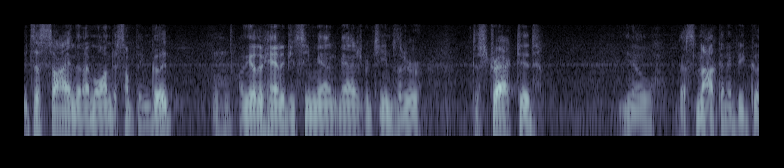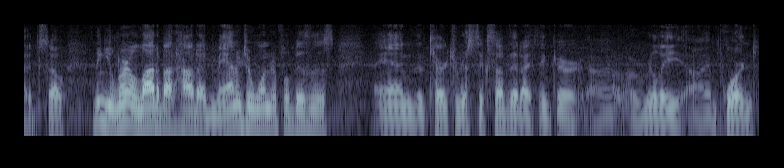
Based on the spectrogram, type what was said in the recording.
it's a sign that I'm on to something good. Mm-hmm. On the other hand, if you see man- management teams that are distracted, you know, that's not going to be good. So I think you learn a lot about how to manage a wonderful business and the characteristics of it I think are, uh, are really uh, important.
